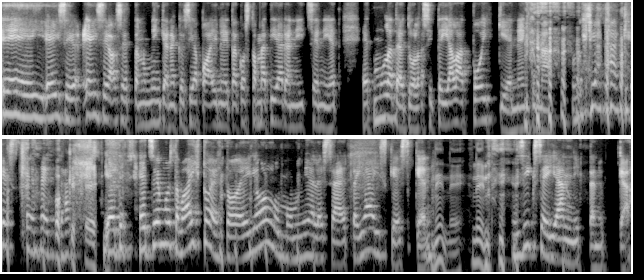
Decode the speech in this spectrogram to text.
Ei, ei se, ei se asettanut minkäännäköisiä paineita, koska mä tiedän itseni, että, että mulla täytyy olla sitten jalat poikki ennen kuin mä jätän kesken. Että, okay. että, että semmoista vaihtoehtoa ei ollut mun mielessä, että jäisi kesken. Niin, niin, niin, niin. Siksi ei jännittänytkään.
